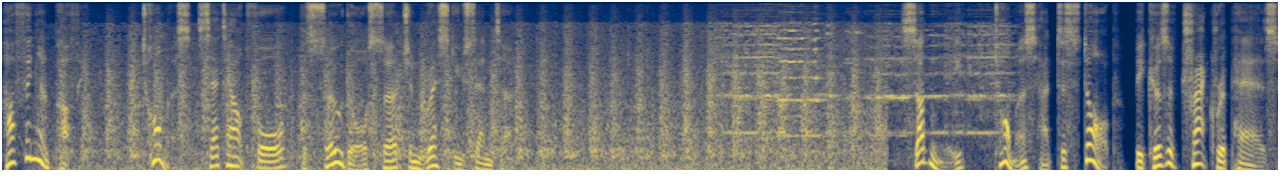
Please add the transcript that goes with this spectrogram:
Huffing and puffing, Thomas set out for the Sodor Search and Rescue Centre. Suddenly, Thomas had to stop because of track repairs.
